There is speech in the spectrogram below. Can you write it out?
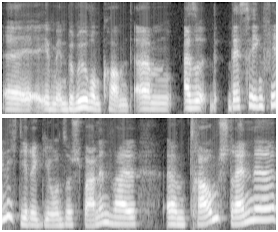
äh, eben in Berührung kommt. Ähm, also deswegen finde ich die Region so spannend, weil ähm, Traumstrände,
